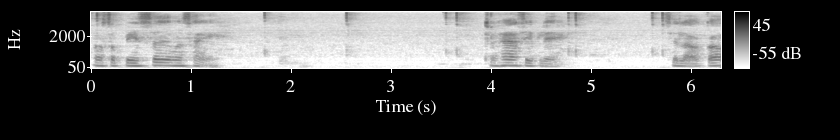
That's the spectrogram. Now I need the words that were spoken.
เอาสเปเซอร์มาใส่จากห้าสิบเลย เสร็จแล้วก็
